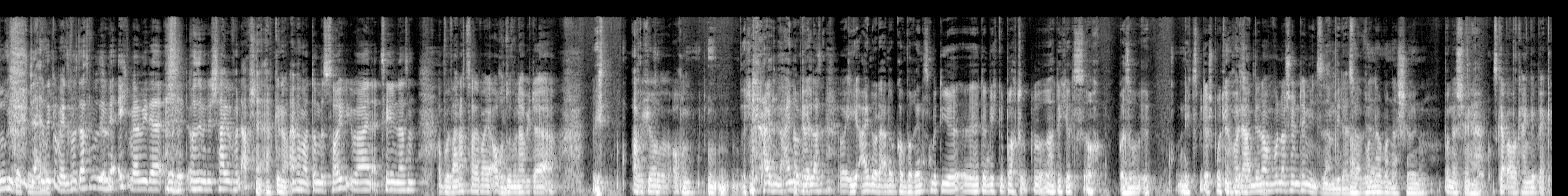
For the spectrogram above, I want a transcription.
so sieht das Ja. Also guck mal, jetzt, muss- das muss ich mir echt mal wieder, da muss ich mir eine Scheibe von abschneiden. Ach, genau, einfach mal dummes Zeug über einen erzählen lassen. Obwohl Weihnachtszeit war ja auch. Insofern habe ich da, ich, habe ich ja auch einen, Ich einen Eindruck gelassen. Aber die eine oder andere Konferenz mit dir äh, hinter mich gebracht und da hatte ich jetzt auch, also äh, nichts widersprüchliches. heute haben wir noch einen wunderschönen Termin zusammen wieder. Das ja, wieder wunder, wunderschön. wunderschön, ja. Es gab aber kein Gebäck.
